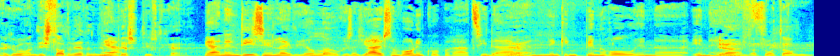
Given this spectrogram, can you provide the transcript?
gewoon die stad weer een nieuw perspectief te geven. Ja, en in die zin lijkt het heel logisch dat juist een woningcorporatie daar een linking pin rol in, uh, in heeft. Ja, dat wordt dan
